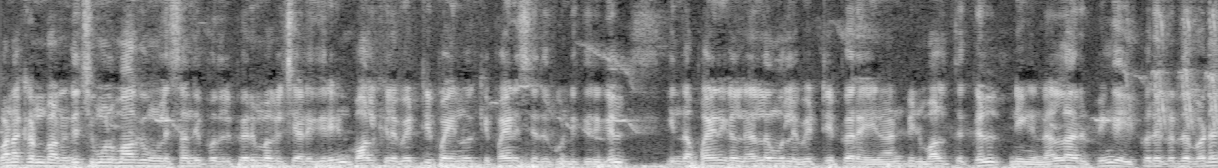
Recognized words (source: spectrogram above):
வணக்கம்பா நிகழ்ச்சி மூலமாக உங்களை சந்திப்பதில் பெரும் மகிழ்ச்சி அடைகிறேன். வாழ்க்கையில் வெற்றி பயன் நோக்கி பயணம் செய்து கொண்டிருக்கிறீர்கள். இந்த பயணிகள் நல்ல முறையில் வெற்றி பெற என் அன்பின் வாழ்த்துக்கள். நீங்கள் நல்லா இருப்பீங்க. இப்போ இருக்கிறத விட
